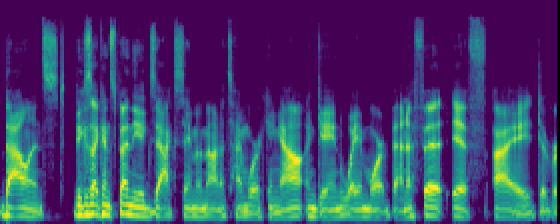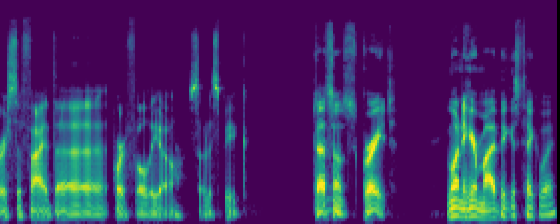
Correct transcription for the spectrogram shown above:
balanced because I can spend the exact same amount of time working out and gain way more benefit if I diversify the portfolio, so to speak. That sounds great. You want to hear my biggest takeaway?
